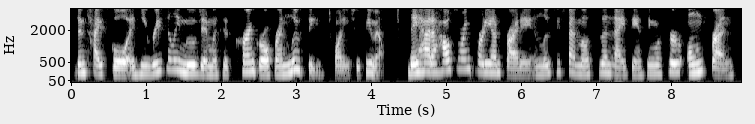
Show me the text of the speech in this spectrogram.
since high school, and he recently moved in with his current girlfriend, Lucy, 22 female. They had a housewarming party on Friday, and Lucy spent most of the night dancing with her own friends,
